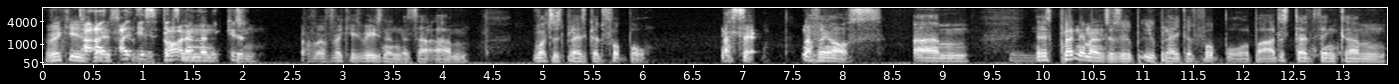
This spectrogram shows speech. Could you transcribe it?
Ricky's I- I- I- basically it's- it's starting and mental because- of, of Ricky's reasoning is that um, Rodgers plays good football. That's it. Nothing else. Um, There's plenty of managers who, who play good football, but I just don't think um,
